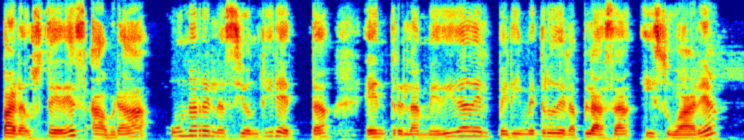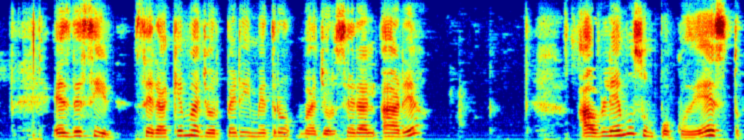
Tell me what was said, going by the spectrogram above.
Para ustedes habrá una relación directa entre la medida del perímetro de la plaza y su área? Es decir, ¿será que mayor perímetro, mayor será el área? Hablemos un poco de esto.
